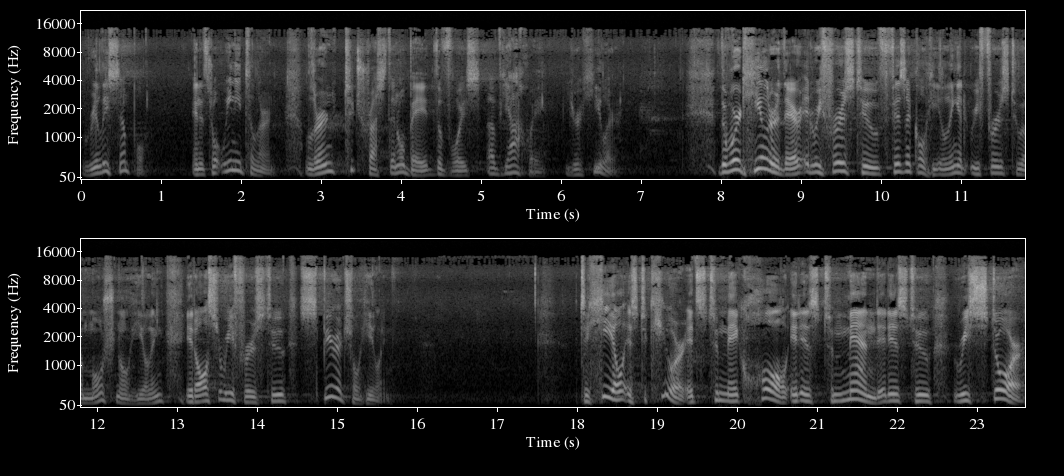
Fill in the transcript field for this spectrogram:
Really simple. And it's what we need to learn. Learn to trust and obey the voice of Yahweh, your healer. The word healer there, it refers to physical healing, it refers to emotional healing, it also refers to spiritual healing. To heal is to cure, it's to make whole, it is to mend, it is to restore.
